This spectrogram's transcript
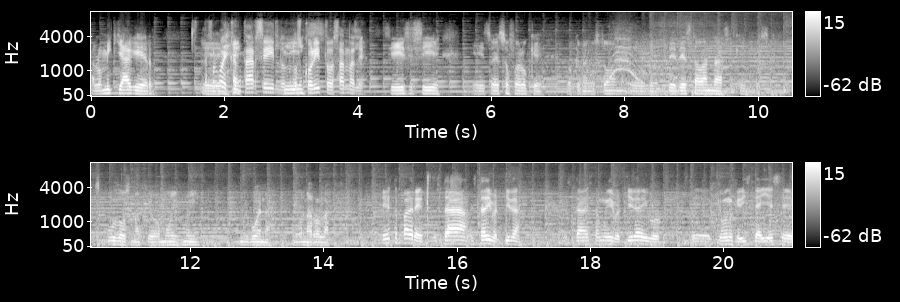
a lo Mick Jagger. La forma de eh, cantar, sí, los, coritos, ándale. Sí, sí, sí, eso, eso fue lo que, lo que me gustó eh, de, esta banda, así que pues escudos me quedó muy, muy, muy buena, muy buena rola. Sí, está padre, está, está divertida, está, está muy divertida, digo, eh, qué bueno que diste ahí ese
